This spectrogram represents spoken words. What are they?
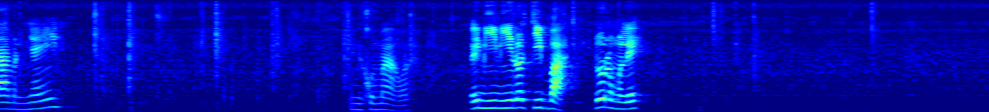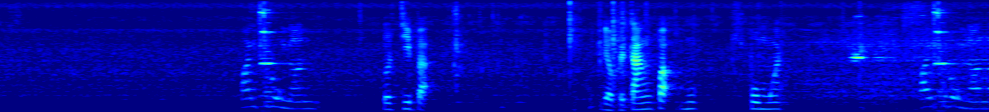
ด้านมันไงมีคนมาเหรอวะเฮ้ยมีมีรถจิ๊บว่ะโดดลงมาเลยไปตรงนั้นรถจิ๊บอะ เดี๋ยวไปตั้งปะมุปุ่มกันไปตรงนั้น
